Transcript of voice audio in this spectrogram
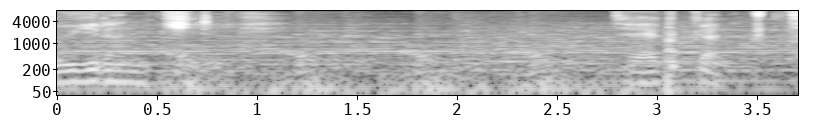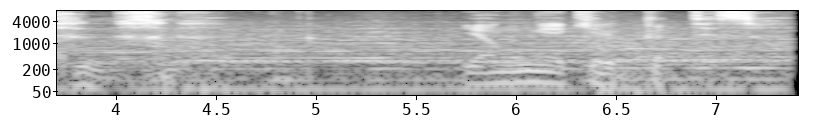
유일한 길이. 대가는 단 하나. 영웅의 길 끝에서.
